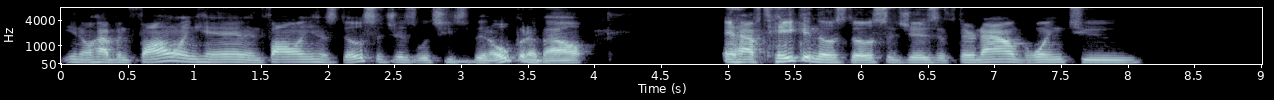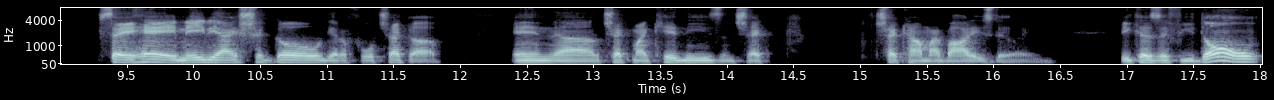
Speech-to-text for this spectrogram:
you know have been following him and following his dosages, which he's been open about, and have taken those dosages, if they're now going to say, hey, maybe I should go and get a full checkup and uh, check my kidneys and check check how my body's doing. Because if you don't,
